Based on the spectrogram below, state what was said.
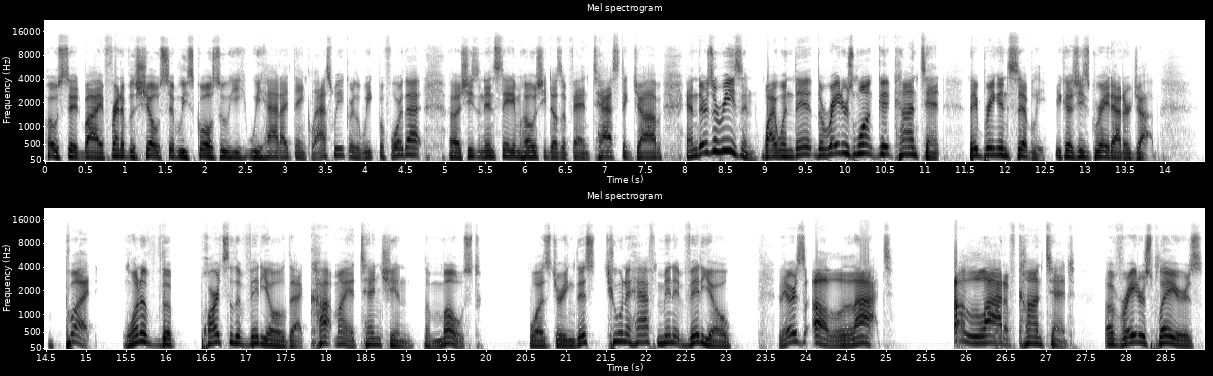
hosted by a friend of the show, Sibley Scoles, who he, we had, I think, last week or the week before that. Uh, she's an in stadium host. She does a fantastic job. And there's a reason why when they, the Raiders want good content, they bring in Sibley because she's great at her job. But one of the parts of the video that caught my attention the most was during this two and a half minute video, there's a lot, a lot of content of Raiders players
